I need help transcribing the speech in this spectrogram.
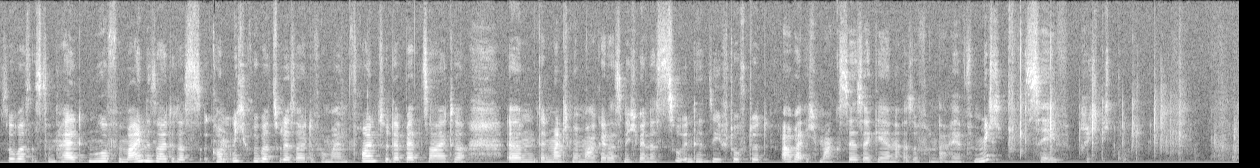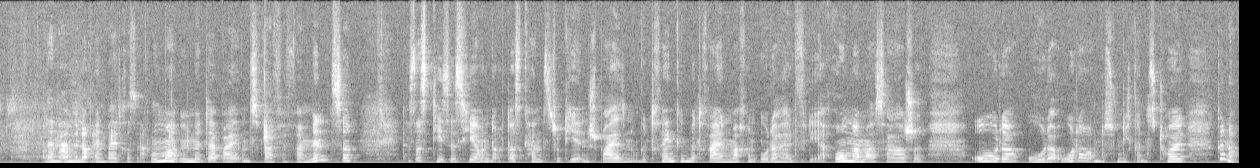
sowas ist dann halt nur für meine Seite. Das kommt nicht rüber zu der Seite von meinem Freund, zu der Bettseite. Ähm, denn manchmal mag er das nicht, wenn das zu intensiv duftet. Aber ich mag es sehr, sehr gerne. Also von daher für mich safe richtig gut. Dann haben wir noch ein weiteres Aromaöl mit dabei und zwar Pfefferminze. Das ist dieses hier und auch das kannst du dir in Speisen und Getränke mit reinmachen oder halt für die Aromamassage oder, oder, oder und das finde ich ganz toll. Genau,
